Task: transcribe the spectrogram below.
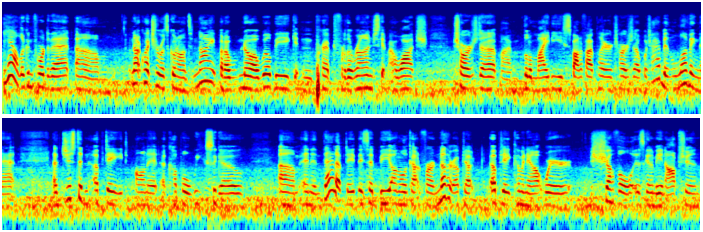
yeah, looking forward to that. Um, not quite sure what's going on tonight, but I know I will be getting prepped for the run. Just get my watch charged up, my little mighty Spotify player charged up, which I have been loving that. I just did an update on it a couple weeks ago. Um, and in that update, they said be on the lookout for another update, update coming out where shuffle is going to be an option.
